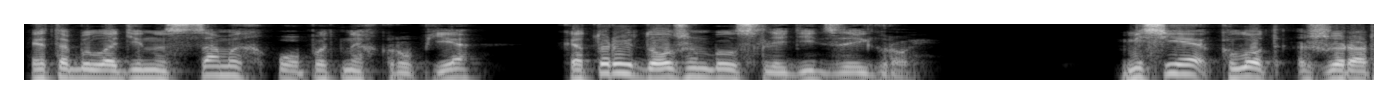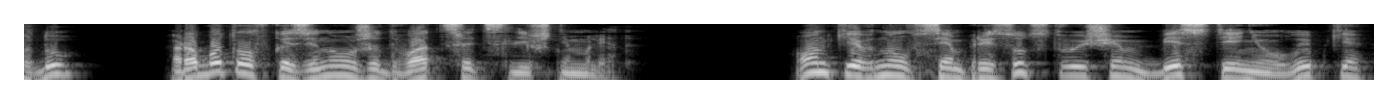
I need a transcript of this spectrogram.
Это был один из самых опытных крупье, который должен был следить за игрой. Месье Клод Жирарду работал в казино уже 20 с лишним лет. Он кивнул всем присутствующим без тени улыбки,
